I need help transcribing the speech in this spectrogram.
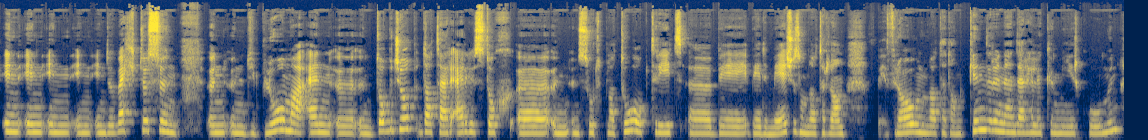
in, in, in, in, in de weg tussen een, een diploma en uh, een topjob, dat daar ergens toch een, een soort plateau optreedt bij, bij de meisjes, omdat er dan bij vrouwen, wat er dan kinderen en dergelijke meer komen.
